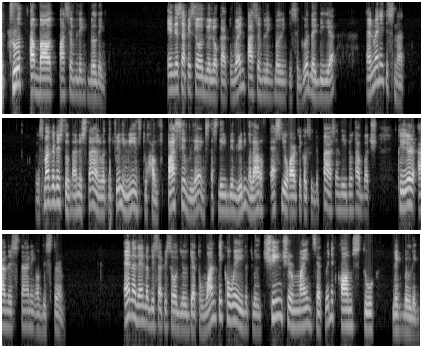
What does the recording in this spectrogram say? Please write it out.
the truth about passive link building. In this episode, we'll look at when passive link building is a good idea and when it is not. Because marketers don't understand what it really means to have passive links as they've been reading a lot of SEO articles in the past and they don't have much clear understanding of this term. And at the end of this episode, you'll get one takeaway that will change your mindset when it comes to link building.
